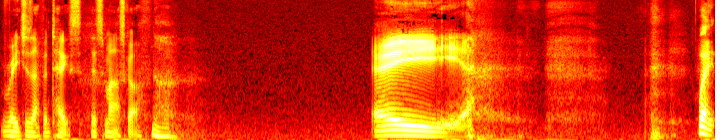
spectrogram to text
reaches up and takes its mask off. No. Hey, Wait,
